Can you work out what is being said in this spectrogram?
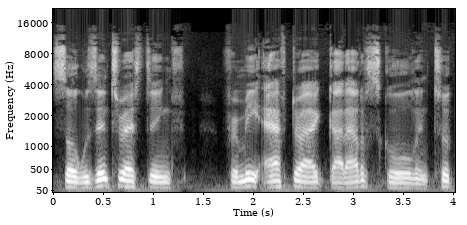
So it was interesting f- for me after I got out of school and took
